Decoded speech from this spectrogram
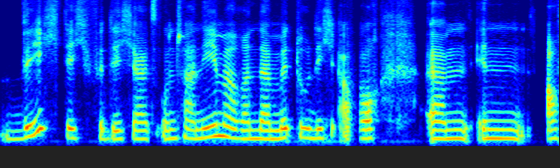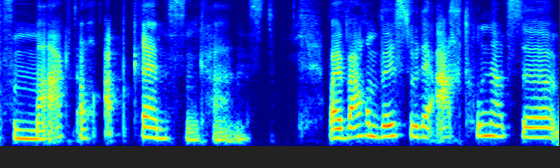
wichtig für dich als Unternehmerin, damit du dich auch ähm, in, auf dem Markt auch abgrenzen kannst. Weil warum willst du der 800. Äh,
